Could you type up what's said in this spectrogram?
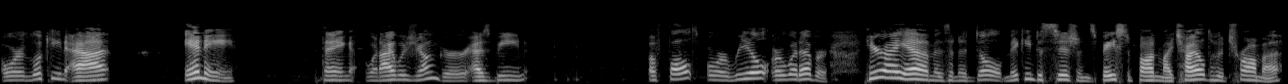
or looking at anything when I was younger as being a fault or a real or whatever. Here I am as an adult making decisions based upon my childhood trauma,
